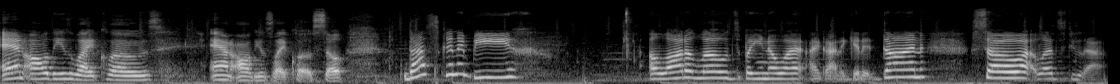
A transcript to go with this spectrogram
and all these light clothes and all these light clothes. So that's gonna be a lot of loads, but you know what? I gotta get it done. So let's do that.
